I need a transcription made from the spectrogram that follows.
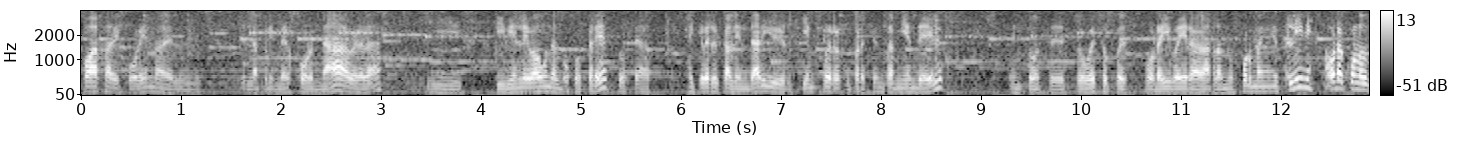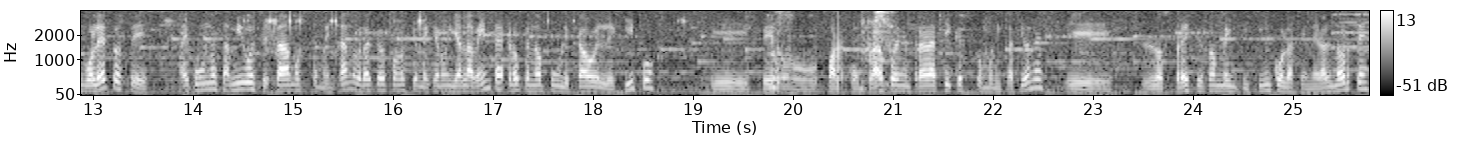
faja de Corena de la primera jornada, ¿verdad? Y si bien le va una al 2 o 3, o sea, hay que ver el calendario y el tiempo de recuperación también de él. Entonces todo eso pues por ahí va a ir agarrando forma en esa línea. Ahora con los boletos, eh, hay con unos amigos estábamos comentando, ¿verdad? Que son los que me dijeron ya la venta, creo que no ha publicado el equipo. Eh, pero para comprar pueden entrar a Tickets Comunicaciones. Eh, los precios son 25 la General Norte,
